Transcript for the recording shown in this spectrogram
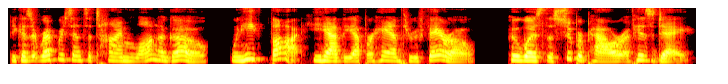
because it represents a time long ago when he thought he had the upper hand through Pharaoh, who was the superpower of his day.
